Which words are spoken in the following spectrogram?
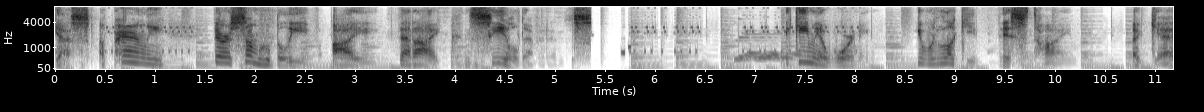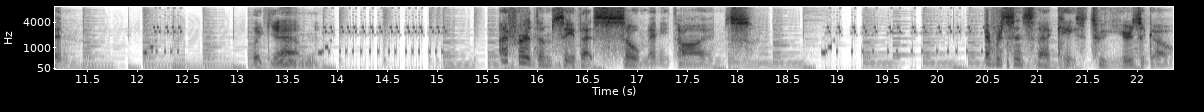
Yes, apparently there are some who believe I that I concealed evidence. It gave me a warning. You were lucky this time. Again. Again? I've heard them say that so many times. Ever since that case two years ago.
